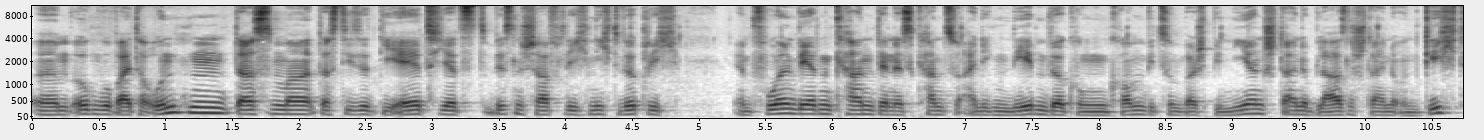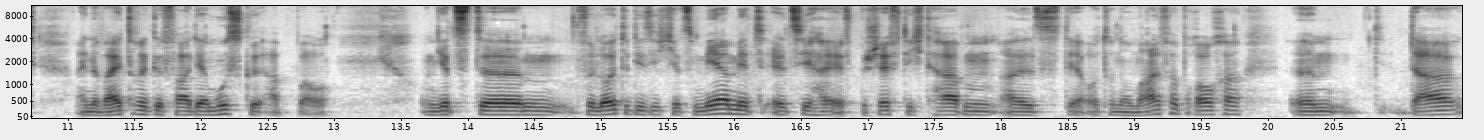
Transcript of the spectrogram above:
ähm, irgendwo weiter unten, dass, man, dass diese Diät jetzt wissenschaftlich nicht wirklich empfohlen werden kann, denn es kann zu einigen Nebenwirkungen kommen, wie zum Beispiel Nierensteine, Blasensteine und Gicht. Eine weitere Gefahr der Muskelabbau. Und jetzt ähm, für Leute, die sich jetzt mehr mit LCHF beschäftigt haben als der Otto Normalverbraucher, ähm, da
